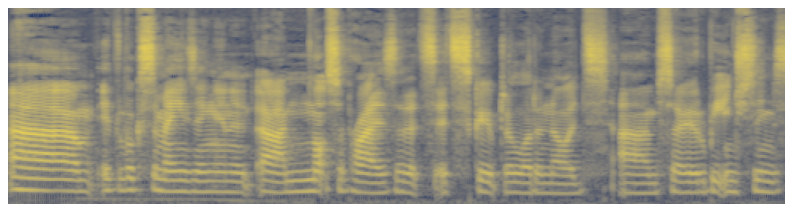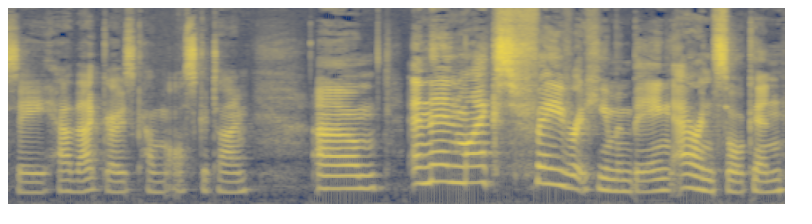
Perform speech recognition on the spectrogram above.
Um, it looks amazing, and it, I'm not surprised that it's it's scooped a lot of nods. Um, so it'll be interesting to see how that goes come Oscar time. Um, and then Mike's favorite human being, Aaron Sorkin,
